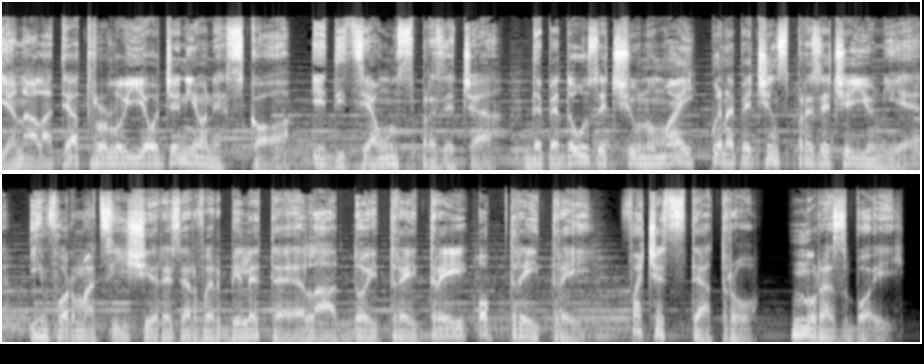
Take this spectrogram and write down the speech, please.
Bienala Teatrului Eugen Ionesco, ediția 11, de pe 21 mai până pe 15 iunie. Informații și rezervări bilete la 233 833. Faceți teatru, nu război!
